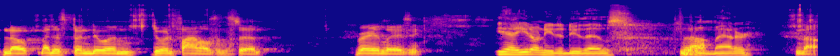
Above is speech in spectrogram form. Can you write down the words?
Nope, I just been doing doing finals instead. Very lazy. Yeah, you don't need to do those. They no. don't matter. No.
